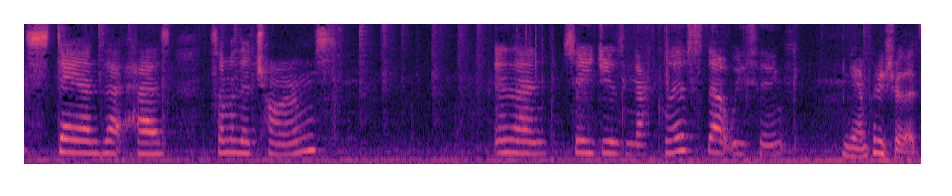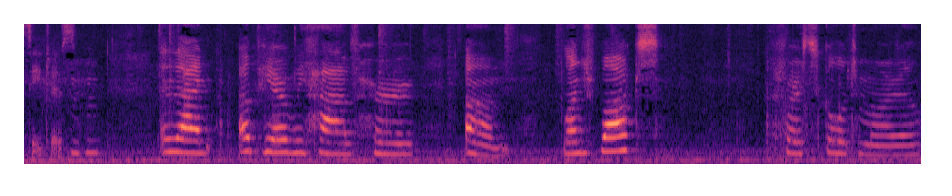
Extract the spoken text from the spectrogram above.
stand that has some of the charms and then Sage's necklace that we think. Yeah, I'm pretty sure that's Sage's. Mm -hmm. And then up here we have her um, lunchbox for school tomorrow,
